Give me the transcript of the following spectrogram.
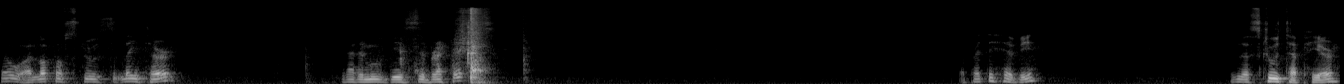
So a lot of screws later. I remove these brackets. Are pretty heavy That screw tap here.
